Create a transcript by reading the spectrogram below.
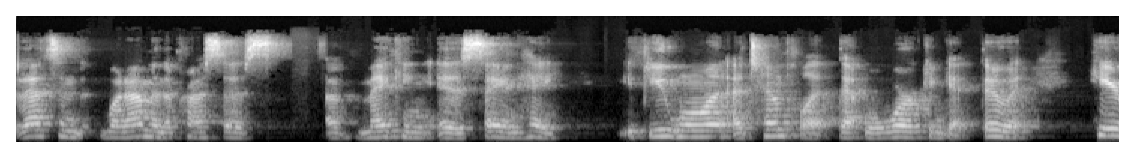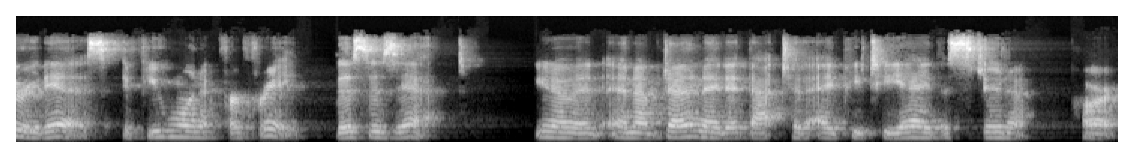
that's in, what I'm in the process of making is saying, hey, if you want a template that will work and get through it, here it is. If you want it for free, this is it. You know, and, and I've donated that to the APTA, the student part,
